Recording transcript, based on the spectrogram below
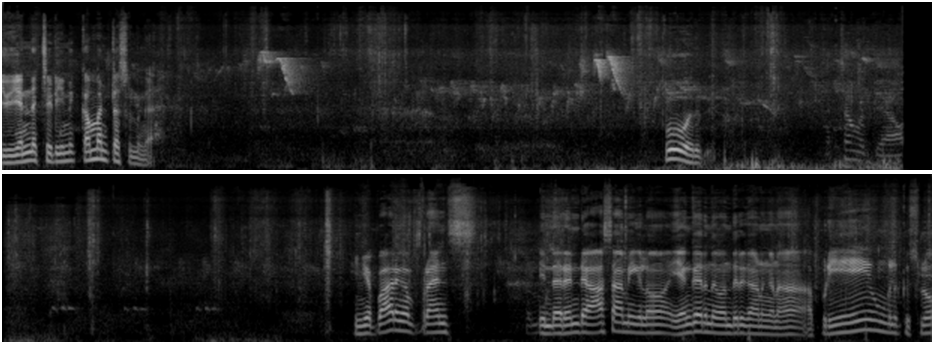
இது என்ன செடின்னு கமெண்ட்டில் சொல்லுங்கள் பூ வருது. இங்கே பாருங்கள் ஃப்ரெண்ட்ஸ் இந்த ரெண்டு ஆசாமிகளும் எங்கேருந்து வந்திருக்கானுங்கன்னா அப்படியே உங்களுக்கு ஸ்லோ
